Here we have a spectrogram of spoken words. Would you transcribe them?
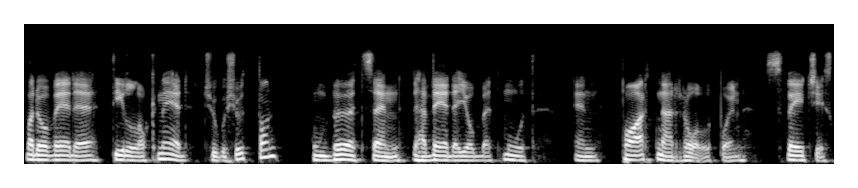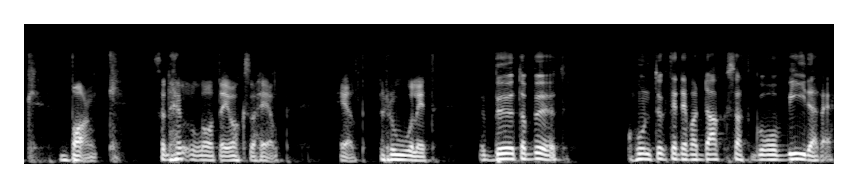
var då VD till och med 2017. Hon böt sen det här VD-jobbet mot en partnerroll på en schweizisk bank. Så det låter ju också helt, helt roligt. Böt och böt. Hon tyckte det var dags att gå vidare.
